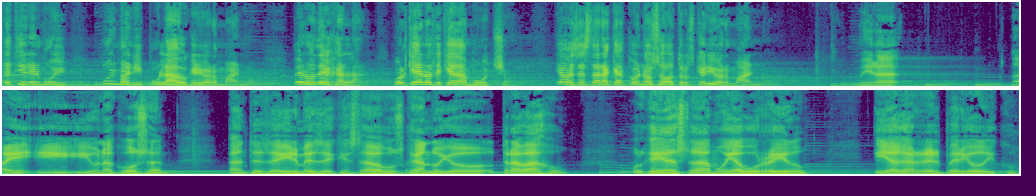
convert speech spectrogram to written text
Te tienen muy, muy manipulado, querido hermano. Pero déjala, porque ya no te queda mucho. Ya vas a estar acá con nosotros, querido hermano. Mira, hay, y, y una cosa, antes de irme desde que estaba buscando yo trabajo, porque ya estaba muy aburrido, y agarré el periódico,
